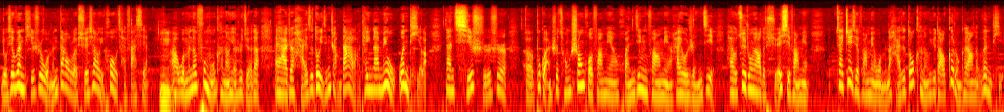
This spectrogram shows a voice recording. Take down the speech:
有些问题是我们到了学校以后才发现，嗯啊，我们的父母可能也是觉得，哎呀，这孩子都已经长大了，他应该没有问题了。但其实是，呃，不管是从生活方面、环境方面，还有人际，还有最重要的学习方面，在这些方面，我们的孩子都可能遇到各种各样的问题。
